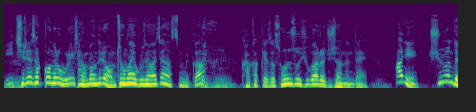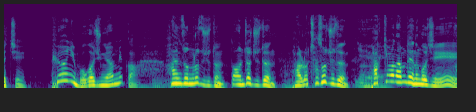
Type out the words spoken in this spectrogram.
이 지뢰 사건으로 우리 장병들이 엄청나게 고생하지 않았습니까? 각하께서 손수 휴가를 주셨는데 아니 주면 됐지. 표현이 뭐가 중요합니까? 한 손으로 주든 던져 주든 발로 차서 주든 예. 받기만 하면 되는 거지.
